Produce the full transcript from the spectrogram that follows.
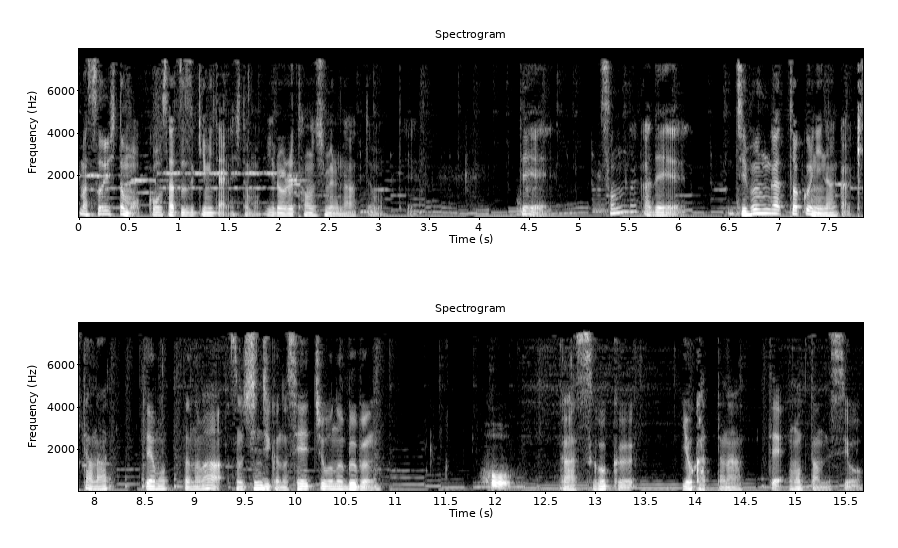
まあそういう人も考察好きみたいな人もいろいろ楽しめるなって思って。で、その中で自分が特になんか来たなって思ったのは、そのシンジ君の成長の部分ほがすごく良かったなって思ったんですよ。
